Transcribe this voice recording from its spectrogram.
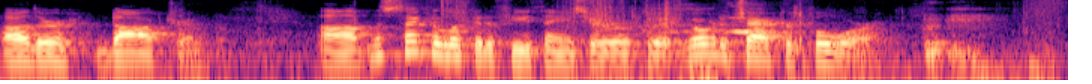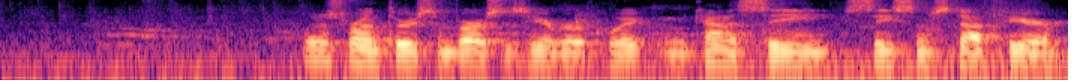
other doctrine. Uh, let's take a look at a few things here, real quick. Go over to chapter 4. we'll just run through some verses here, real quick, and kind of see, see some stuff here.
